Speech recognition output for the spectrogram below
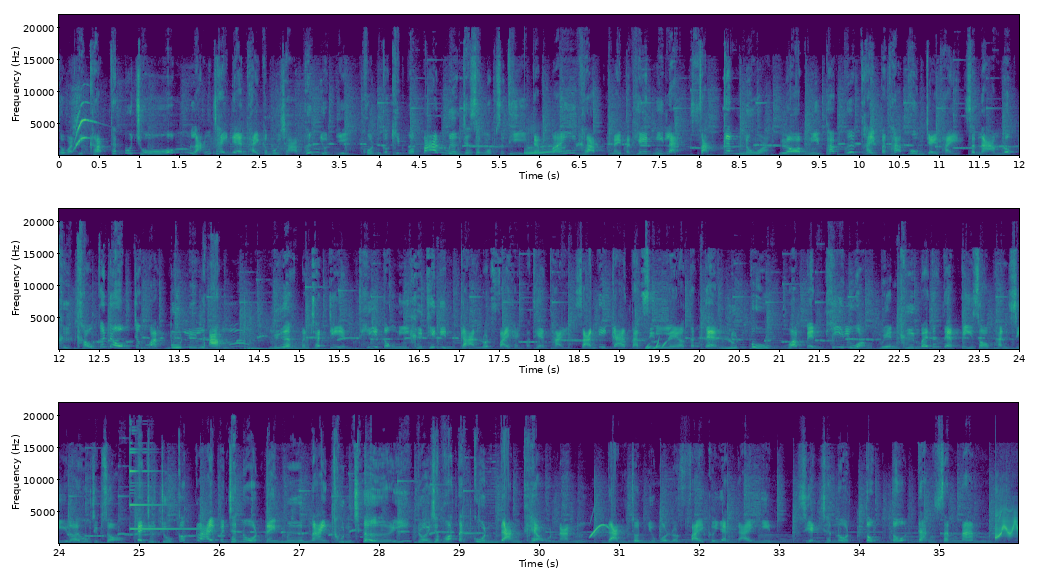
สวัสดีครับท่านผู้ชม หลังชายแดนไทยกัมพูชาเพิ่งหยุดยิง คนก็คิดว่าบ้านเมืองจะสงบสักทีแต่ไม่ครับ ในประเทศนี้แหละ สักกันหนัว รอบนี้พักเพื่อไทยประทะภูมิใจไทย สนามลบคือเขากระโดงจังหวัดบุรีรัมย์ เรื่องมันชัดเจนที่ตรงนี้คือที่ดินการรถไฟแห่งประเทศไทยสารดีกาตัดสินแล้วตั้งแต่รุ่นปู่ว่าเป็นที่หลวงเว้นคืนไว้ตั้งแต่ปี 2462 แต่จู่ๆก็กลายเป็นโฉนดในมือนายทุนเฉย โดยเฉพาะตระกูลดังแถวนั้น ดังจนอยู่บนรถไฟก็ยังได้ยิน เสียงโฉนดตกโต๊ะดังสนั่น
